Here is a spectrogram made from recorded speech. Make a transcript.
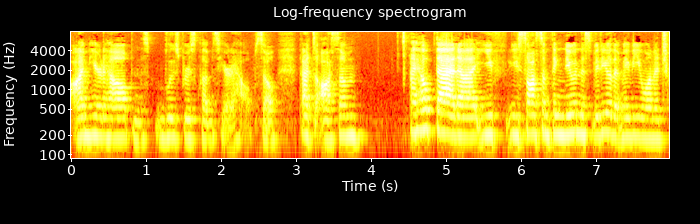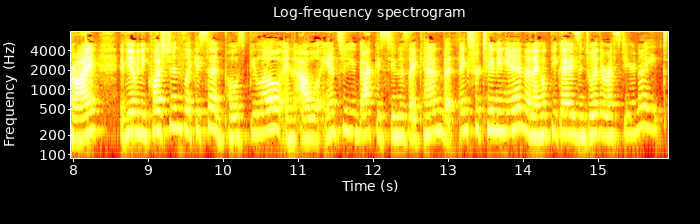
I'm here to help, and the Blue Spruce Club is here to help. So that's awesome. I hope that uh, you you saw something new in this video that maybe you want to try. If you have any questions, like I said, post below and I will answer you back as soon as I can. But thanks for tuning in, and I hope you guys enjoy the rest of your night.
